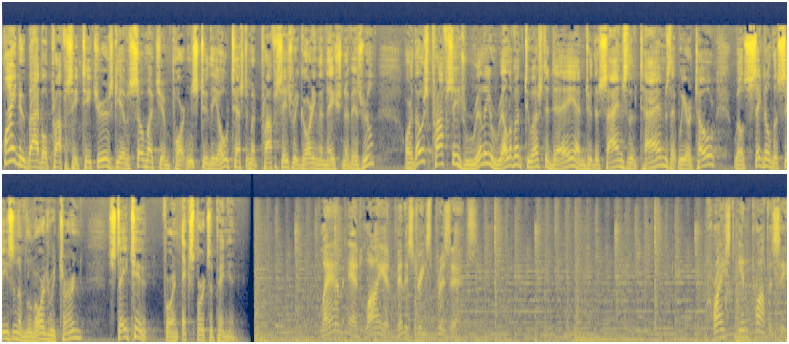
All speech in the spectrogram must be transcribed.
Why do Bible prophecy teachers give so much importance to the Old Testament prophecies regarding the nation of Israel? Are those prophecies really relevant to us today and to the signs of the times that we are told will signal the season of the Lord's return? Stay tuned for an expert's opinion. Lamb and Lion Ministries presents Christ in Prophecy,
